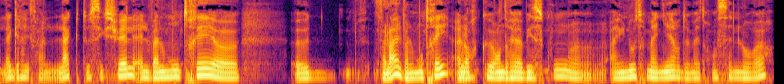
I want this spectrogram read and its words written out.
l'acte sexuel. Elle va le montrer. Euh, voilà, elle va le montrer, alors que Andrea Bescon a une autre manière de mettre en scène l'horreur.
